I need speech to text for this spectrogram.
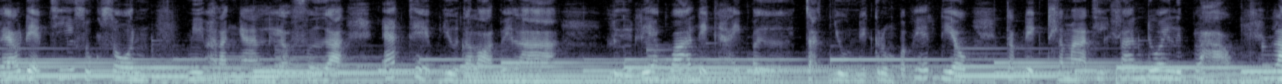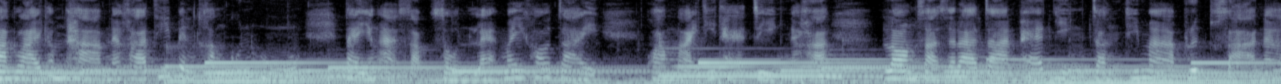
แล้วเด็กที่ซุกซนมีพลังงานเหลือเฟือแอคทีฟอยู่ตลอดเวลา หรือเรียกว่าเด็กไฮเปอร์ จัดอยู่ในกลุ่มประเภทเดียว กับเด็กสมาธิสั้นด้วยหรือเปล่า หลากหลายคำถามนะคะที่เป็นคำคุ้นหู แต่ยังอาจสับสนและไม่เข้าใจความหมายที่แท้จริงนะคะ รองศาสตราจารย์แพทย์หญิงจันทิมาพฤกษานา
